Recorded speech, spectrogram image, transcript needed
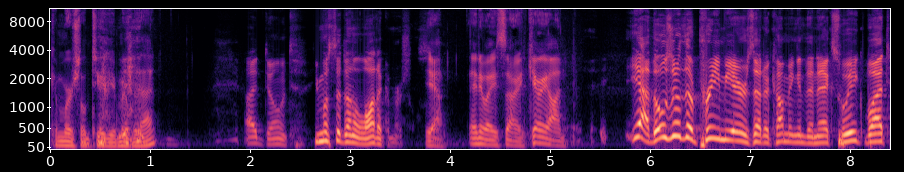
commercial too. Do you remember that? I don't. You must have done a lot of commercials. Yeah. Anyway, sorry. Carry on. Yeah, those are the premieres that are coming in the next week. But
